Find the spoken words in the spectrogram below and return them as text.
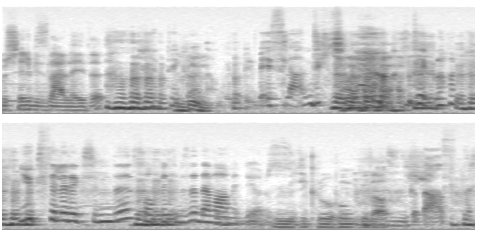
Şehri bizlerleydi. Tekrardan bir beslendik. Tekrar yükselerek şimdi sohbetimize devam ediyoruz. Müzik ruhun gıdasıdır. Gıdasıdır.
